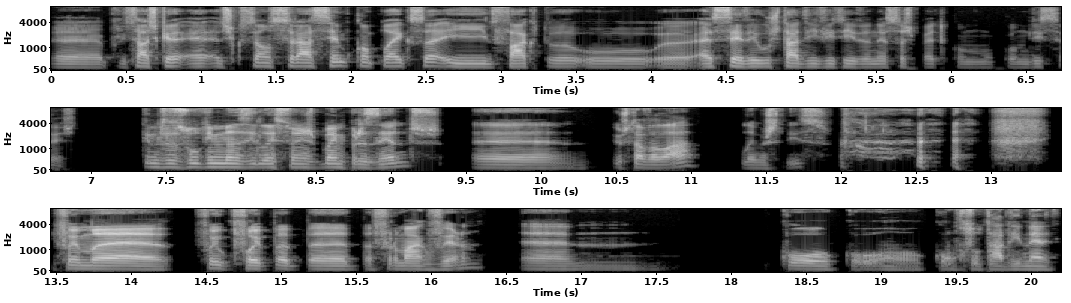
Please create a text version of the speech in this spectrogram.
Eh, por isso acho que a, discussão será sempre complexa e, de facto, o, eh, a CDU está dividida nesse aspecto, como, como disseste. Temos as últimas eleições bem presentes. Eh, eu estava lá, lembras-te disso? e foi, uma, foi o que foi para, formar governo. com, com, com o resultado inédito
